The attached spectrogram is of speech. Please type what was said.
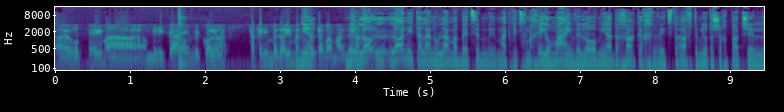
האירופאים, האמריקאים וכל השחקנים בזרים לקחו את הבמה. ניר, נכון. לא, לא ענית לנו למה בעצם, אתכם אחרי יומיים ולא מיד אחר כך והצטרפתם להיות השכפ"ץ של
